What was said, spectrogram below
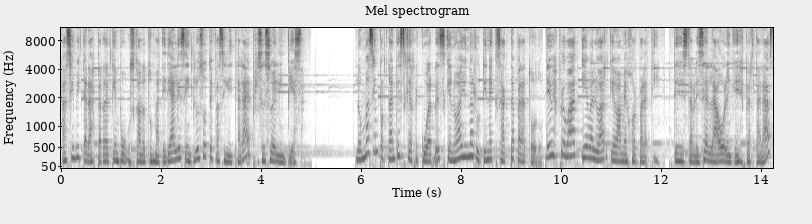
Así evitarás perder tiempo buscando tus materiales e incluso te facilitará el proceso de limpieza. Lo más importante es que recuerdes que no hay una rutina exacta para todo. Debes probar y evaluar qué va mejor para ti desde establecer la hora en que despertarás,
